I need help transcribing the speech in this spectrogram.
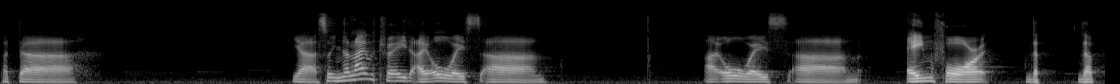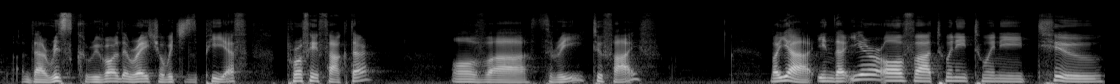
But uh, yeah, so in a live trade, I always um, I always um, aim for the the the risk reward ratio, which is PF, profit factor of uh, 3 to 5. But yeah, in the year of uh, 2022,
